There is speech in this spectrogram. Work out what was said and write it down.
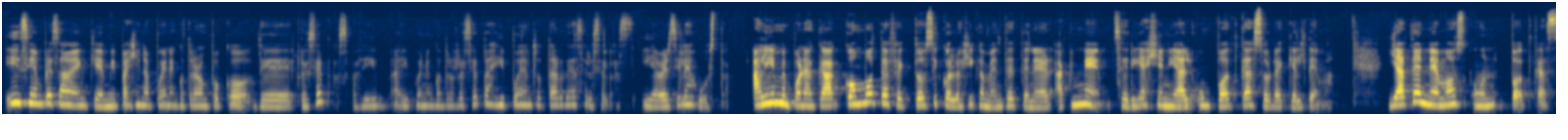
y siempre saben que en mi página pueden encontrar un poco de recetas. Así ahí pueden encontrar recetas y pueden tratar de hacérselas y a ver si les gusta. Alguien me pone acá, ¿cómo te afectó psicológicamente tener acné? Sería genial un podcast sobre aquel tema. Ya tenemos un podcast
